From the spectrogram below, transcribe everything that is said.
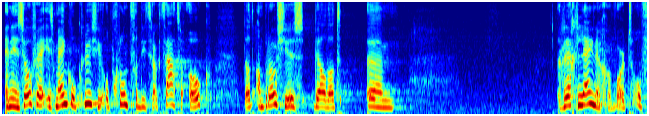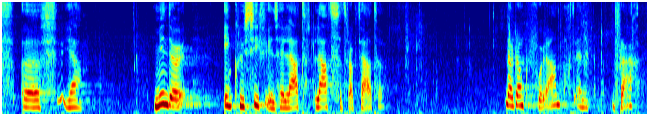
En in zover is mijn conclusie op grond van die traktaten ook dat Ambrosius wel wat um, rechtlijniger wordt of uh, ja, minder inclusief in zijn laatste traktaten. Nou, dank u voor uw aandacht en vragen.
